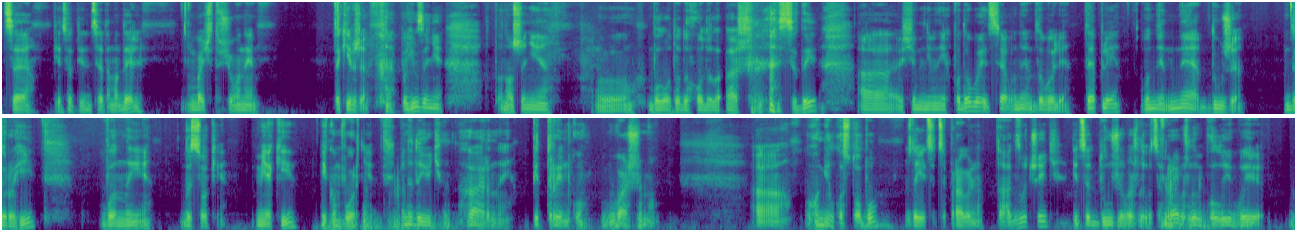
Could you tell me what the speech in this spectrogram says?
Це 550 модель. Бачите, що вони такі вже поюзані, поношені. Болото доходило аж сюди. А що мені в них подобається, вони доволі теплі, вони не дуже дорогі, вони високі, м'які і комфортні. Вони дають гарну підтримку вашому а, гомілкостопу. Здається, це правильно так звучить, і це дуже важливо. Це вкрай важливо, коли ви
